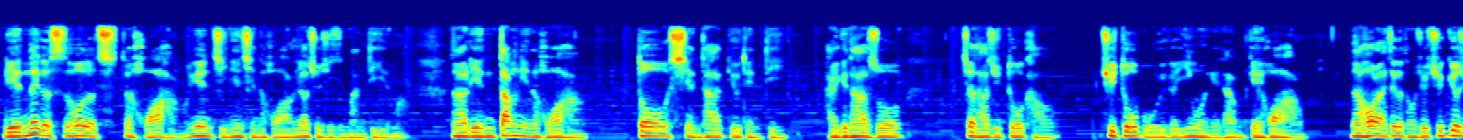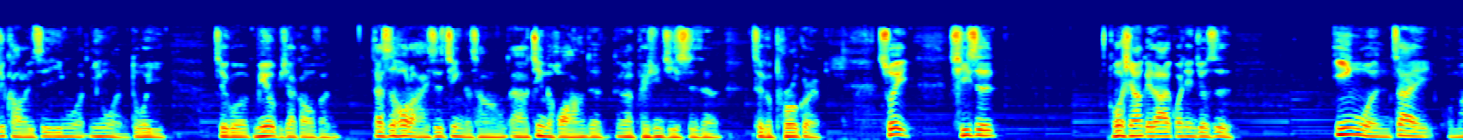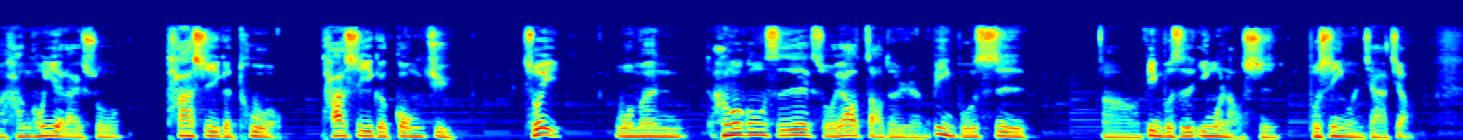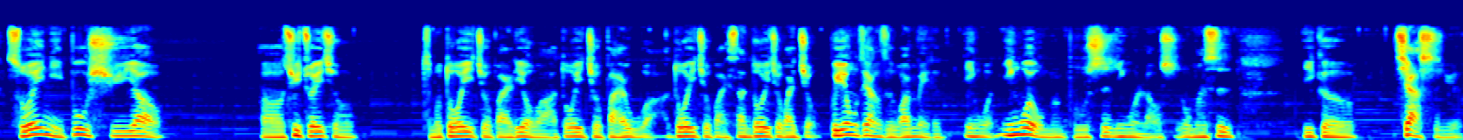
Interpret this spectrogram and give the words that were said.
连那个时候的的华航，因为几年前的华航要求其实蛮低的嘛，那连当年的华航都嫌他有点低，还跟他说叫他去多考，去多补一个英文给他们给华航。那后来这个同学去又去考了一次英文，英文多益，结果没有比较高分，但是后来还是进了长，呃，进了华航的那个培训机师的这个 program。所以其实我想要给大家的观念就是，英文在我们航空业来说，它是一个 tool，它是一个工具，所以我们航空公司所要找的人，并不是啊、并不是英文老师，不是英文家教，所以你不需要呃去追求什么多一九百六啊，多一九百五啊，多一九百三，多一九百九，不用这样子完美的英文，因为我们不是英文老师，我们是一个驾驶员，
